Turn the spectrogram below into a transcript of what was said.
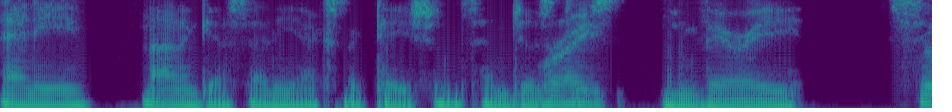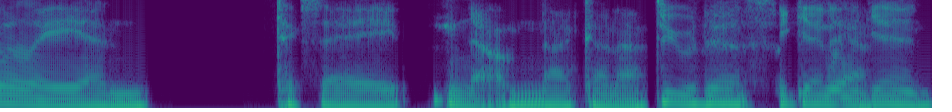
any, not I guess, any expectations and just Right. something very silly and to say, no, I'm not going to. Do this again Yeah. and again.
